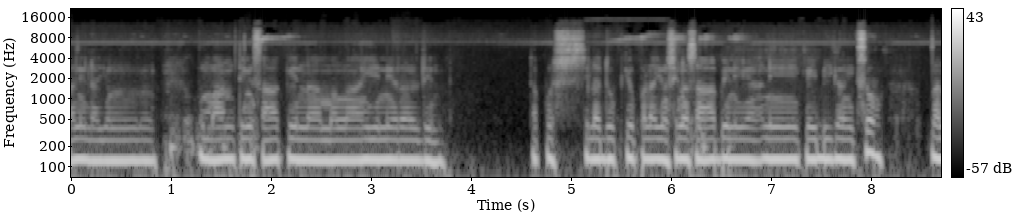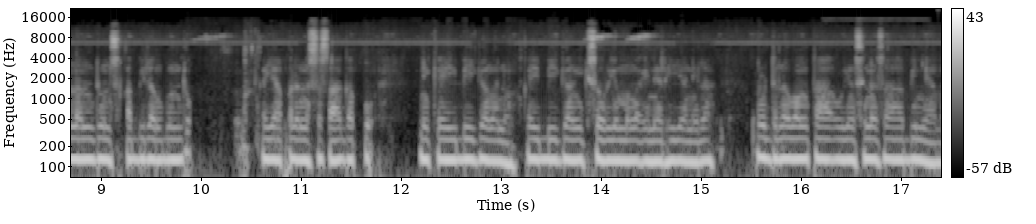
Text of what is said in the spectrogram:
kanila yung umanting sa akin na mga general din. Tapos sila Dukyo pala yung sinasabi ni, ni kaibigang Ikso na nandun sa kabilang bundok. Kaya pala nasasagap po ni kaibigang ano, kaibigang Ikso yung mga enerhiya nila. Pero dalawang tao yung sinasabi niya.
